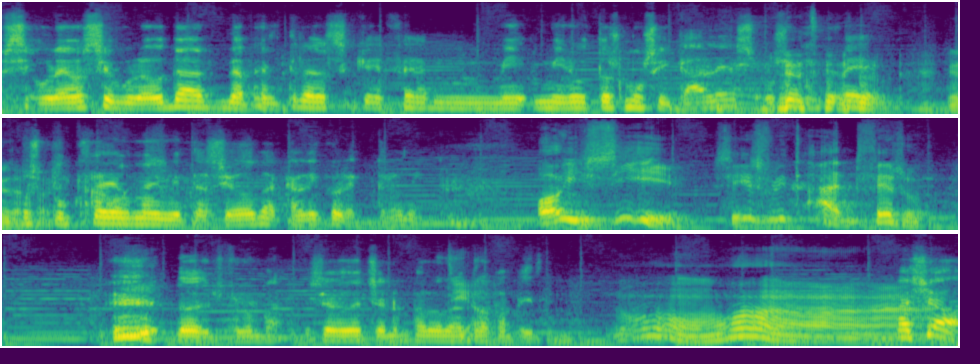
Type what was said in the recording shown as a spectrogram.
Si voleu, si voleu de, de mentre que fem mi, minutos musicales, us puc fer, us puc fer una imitació de Calico Electronic. Oi, sí, sí, és veritat, fes-ho. No, és broma, això ho deixarem per un altre capítol. No, ah. Això,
